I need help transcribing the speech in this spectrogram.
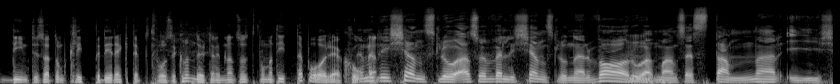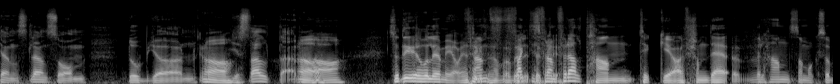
det är inte så att de klipper direkt efter två sekunder, utan ibland så får man titta på Nej, reaktionen. men det är känslo, alltså en väldigt känslonärvaro, Mm. att man så här, stannar i känslan som Björn ja. gestaltar. Ja. Så det håller jag med om. Jag Fram, han var faktiskt framförallt han, tycker jag, eftersom det är väl han som också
